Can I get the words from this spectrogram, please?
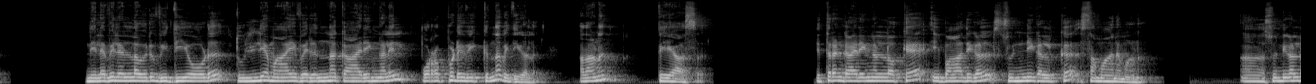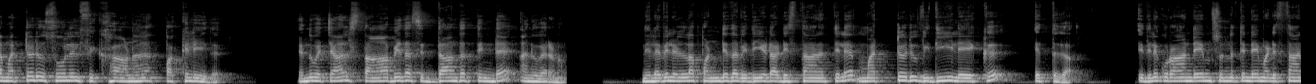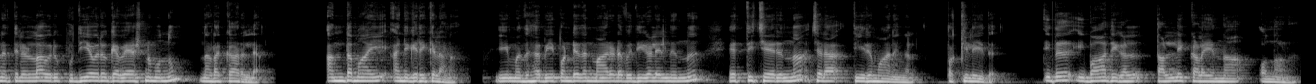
നിലവിലുള്ള ഒരു വിധിയോട് തുല്യമായി വരുന്ന കാര്യങ്ങളിൽ പുറപ്പെടുവിക്കുന്ന വിധികൾ. അതാണ് ഖിയാസ്. ഇത്തരം കാര്യങ്ങളിലൊക്കെ ഇബാദികൾ സുന്നികൾക്ക് സമാനമാണ്. സുന്നികളുടെ മറ്റൊരു ഉസൂലിൽ ഫിഖാണ് തക്ലീദ് എന്ന് വെച്ചാൽ സ്ഥാപിത സിദ്ധാന്തത്തിന്റെ അനുകരണം. നിലവിലുള്ള പണ്ഡിത വിധിയുടെ അടിസ്ഥാനത്തിൽ മറ്റൊരു വിധിയിലേക്ക് എത്തുക. ഇതിൽ ഖുറാന്റെയും സുന്നത്തിന്റെയും അടിസ്ഥാനത്തിലുള്ള ഒരു പുതിയ ഒരു ഗവേഷണമൊന്നും നടക്കാറില്ല. അന്ധമായി അനുകരിക്കലാണ്. ഈ മദ്ഹബി പണ്ഡിതന്മാരുടെ വിധികളിൽ നിന്ന് എത്തിച്ചേരുന്ന ചില തീരുമാനങ്ങൾ തക്കിലീദ് ഇത് ഇബാദികൾ തള്ളിക്കളയുന്ന ഒന്നാണ്.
